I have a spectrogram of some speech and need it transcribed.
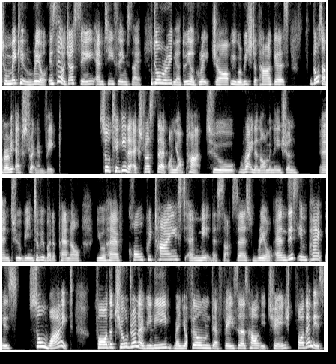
to make it real. Instead of just saying empty things like, don't worry, we are doing a great job, we will reach the targets. Those are very abstract and vague. So taking the extra step on your part to write the nomination and to be interviewed by the panel, you have concretized and made the success real. And this impact is so wide. For the children, I believe when you film their faces, how it changed, for them is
